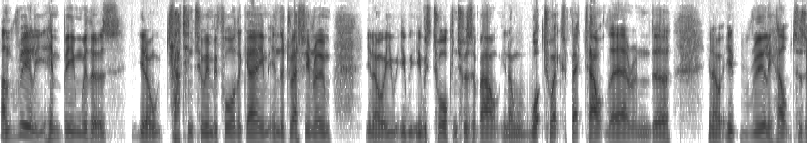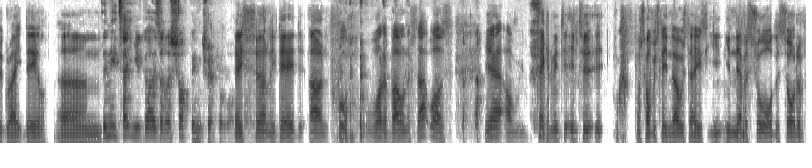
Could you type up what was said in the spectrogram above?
And really, him being with us, you know, chatting to him before the game in the dressing room, you know, he, he, he was talking to us about, you know, what to expect out there, and uh, you know, it really helped us a great deal. Um, Didn't he take you guys on a shopping trip at one? He point? certainly did, and what a bonus that was! Yeah, I've taken him into into because obviously in those days you, you never saw the sort of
